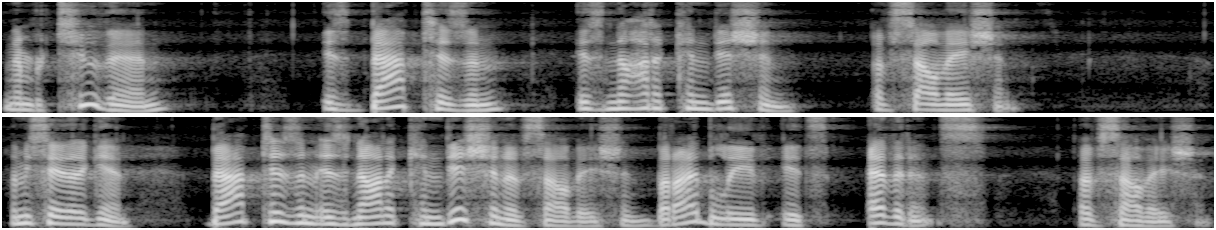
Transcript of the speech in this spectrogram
number two, then, is baptism is not a condition of salvation. Let me say that again. Baptism is not a condition of salvation, but I believe it's evidence of salvation.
